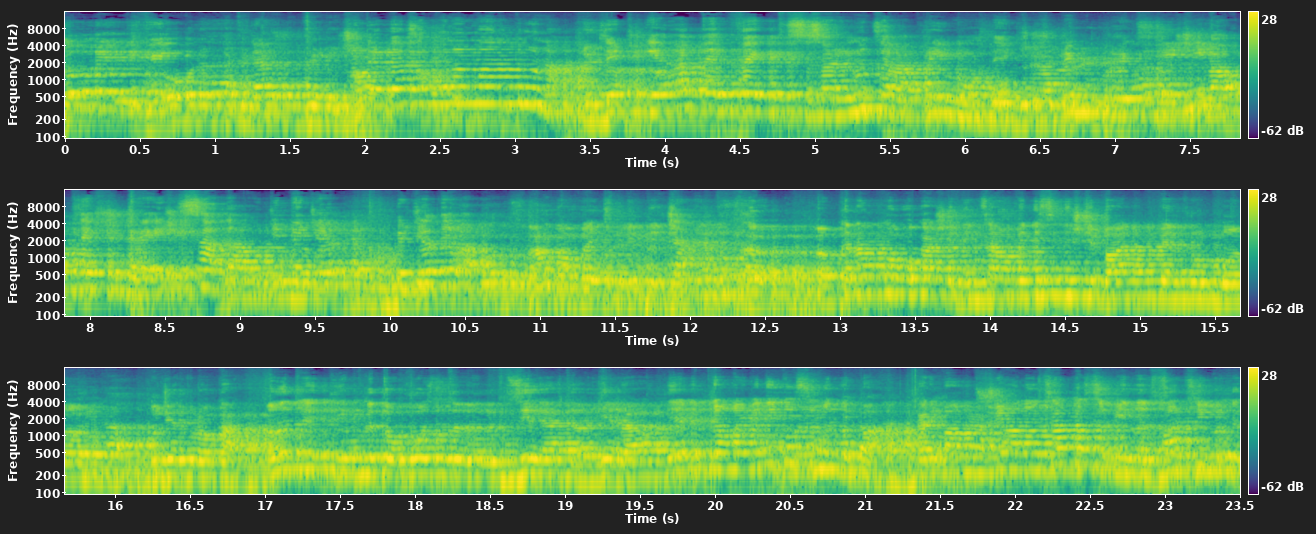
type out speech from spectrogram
două rectificări, Două rectificări dar- diferite. și trebuia să punem numai într-una. Deci era perfect să se renunțe la primul, deci la primul proiect, deci la 83 și să adauge pe cel, pe cel de la Acum vă explic de ce. Da. Pentru că uh, când am convocat ședința, am venit să niște bani pentru uh, bugetul local. Între timp, cât au fost uh, zilele astea, ieri, ieri, mi-au mai venit o sumă de bani, care v-am și anunțat că o să vină. Sunt sigur că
